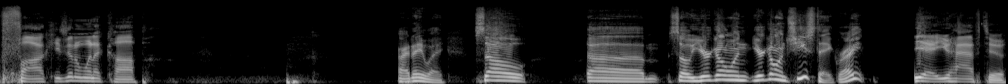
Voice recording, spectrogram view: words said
fuck. He's gonna win a cup. All right. Anyway, so, um, so you're going, you're going cheesesteak, right? Yeah, you have to.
